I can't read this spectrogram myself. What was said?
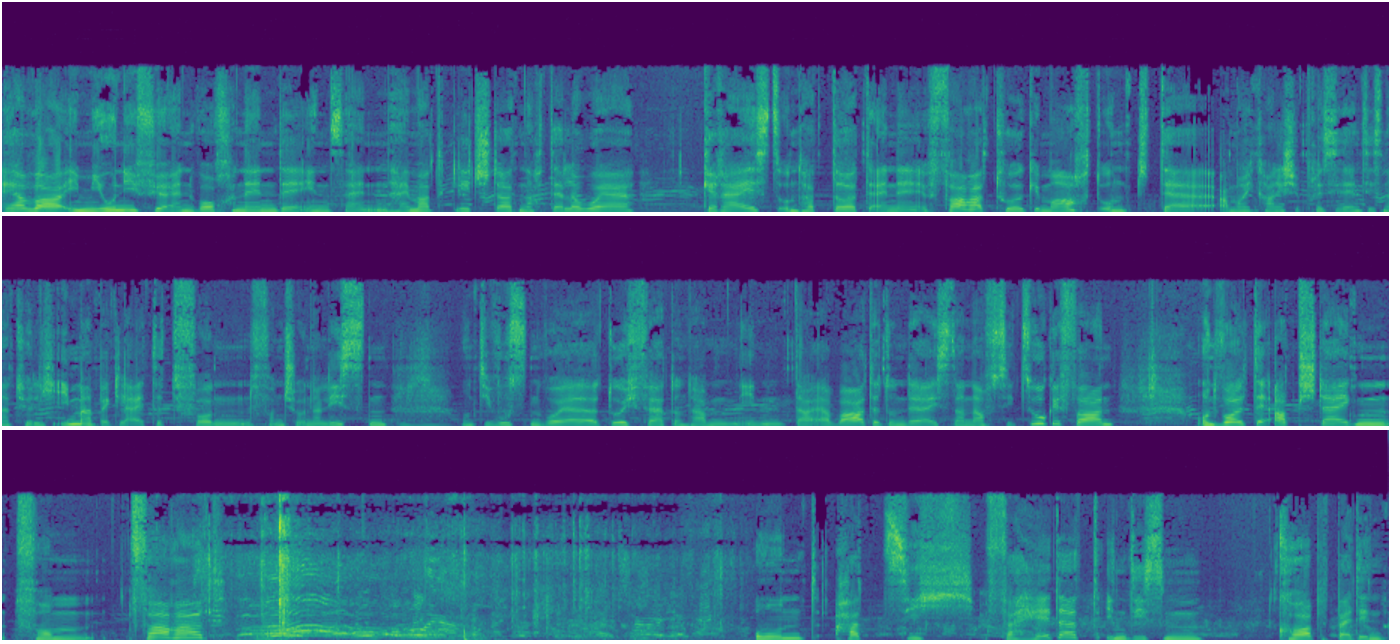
Er war im Juni für ein Wochenende in seinen Heimatgliedstaat nach Delaware gereist und hat dort eine Fahrradtour gemacht und der amerikanische Präsident ist natürlich immer begleitet von, von Journalisten mhm. und die wussten, wo er durchfährt und haben ihn da erwartet und er ist dann auf sie zugefahren und wollte absteigen vom Fahrrad und hat sich verheddert in diesem Korb bei den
